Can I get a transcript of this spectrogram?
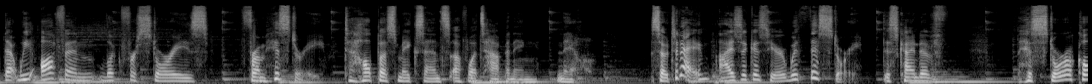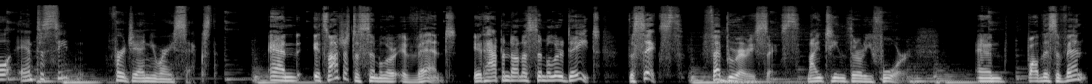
that we often look for stories from history to help us make sense of what's happening now. So today, Isaac is here with this story, this kind of historical antecedent for January 6th. And it's not just a similar event, it happened on a similar date, the 6th, February 6th, 1934. And while this event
